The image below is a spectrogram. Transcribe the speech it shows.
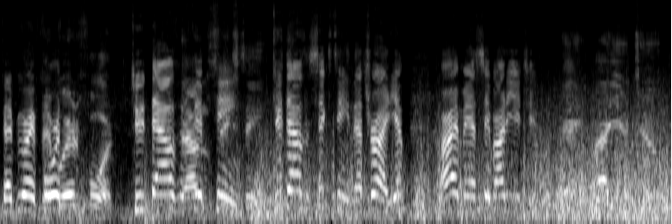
February 4th, February the fourth. 2015. 2016. 2016, that's right, yep. All right, man, say bye to YouTube. Hey, bye YouTube.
